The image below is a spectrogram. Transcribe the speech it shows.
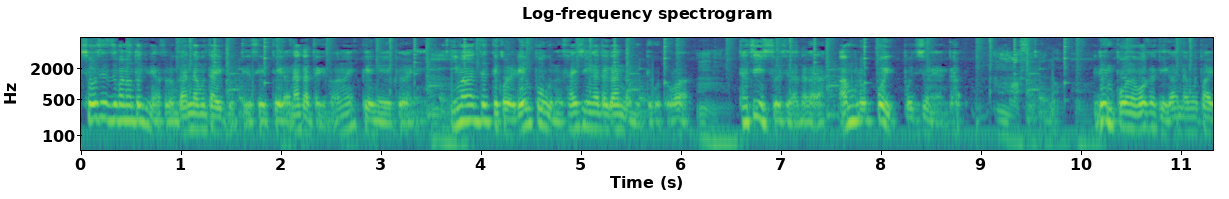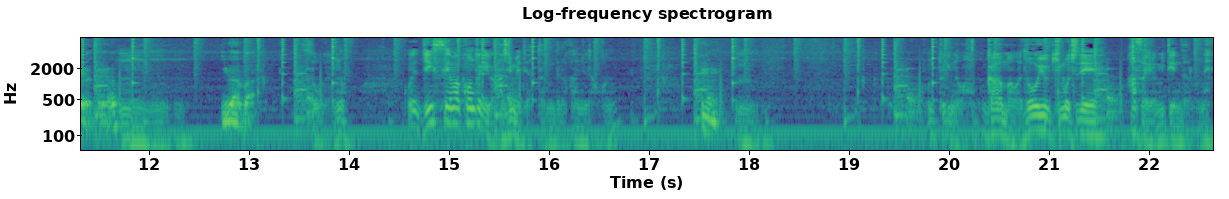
小説版の時にはそのガンダムタイプっていう設定がなかったけどねペーネレペはに、うん。今だってこれ連邦軍の最新型ガンダムってことはうん。立ち位置としてはだからアムロっぽいポジションやんか。まあそうやな。連邦の若きガンダムパイロットよ。うん、うん、いわば。そうやな。これ実戦はこの時が初めてやったみたいな感じなのかな。うんこの時のガウマンはどういう気持ちでハサウェイを見てんだろうね。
